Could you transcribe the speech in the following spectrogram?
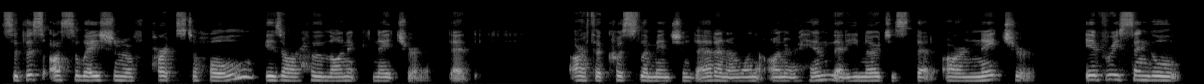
So this oscillation of parts to whole is our holonic nature that Arthur Koestler mentioned that, and I want to honor him that he noticed that our nature, every single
